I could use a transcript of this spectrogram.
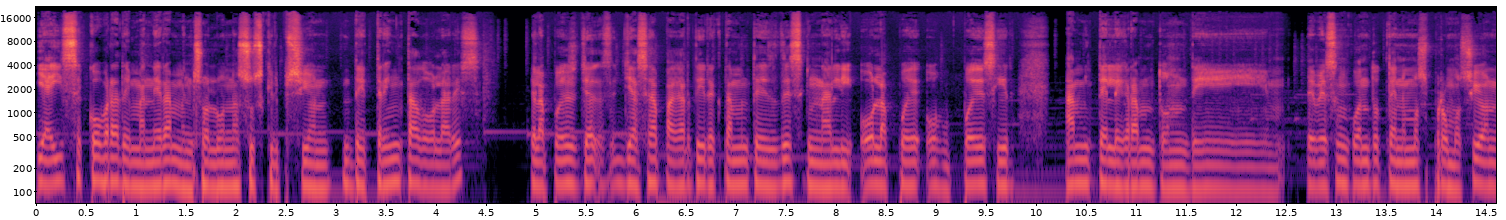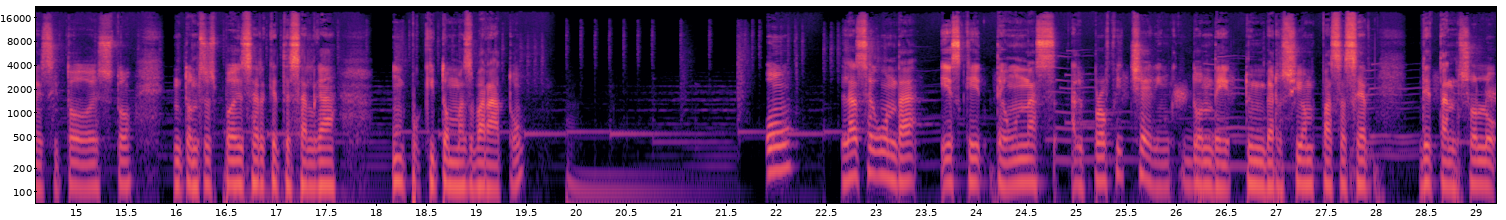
y ahí se cobra de manera mensual una suscripción de 30 dólares que la puedes ya, sea pagar directamente desde Signali o la o puedes ir a mi Telegram donde de vez en cuando tenemos promociones y todo esto. Entonces puede ser que te salga un poquito más barato. O la segunda es que te unas al profit sharing donde tu inversión pasa a ser de tan solo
